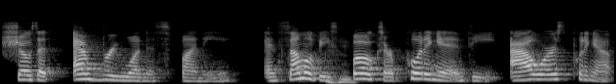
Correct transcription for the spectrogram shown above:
shows that everyone is funny. And some of these Mhm. folks are putting in the hours, putting out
